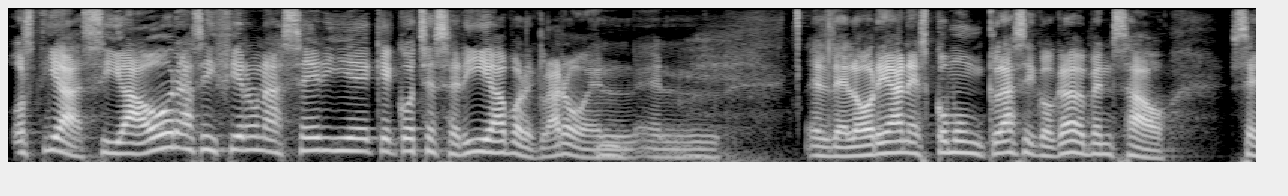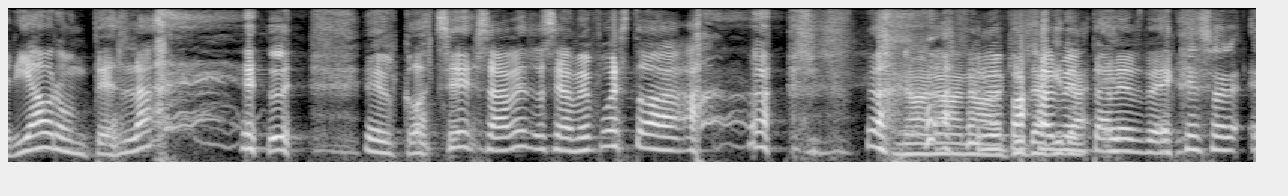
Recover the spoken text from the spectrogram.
hostia, si ahora se hiciera una serie, ¿qué coche sería? Porque claro, el, el, el DeLorean es como un clásico, claro, he pensado, ¿sería ahora un Tesla? El, el coche, ¿sabes? O sea, me he puesto a, a No, no, no, hacerme quita, pajas quita. mentales Es- de, es que eso- eso de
